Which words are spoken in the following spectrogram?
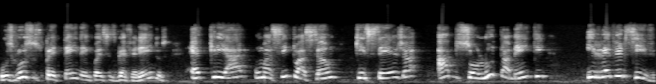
os russos pretendem com esses referendos, é criar uma situação que seja absolutamente irreversível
